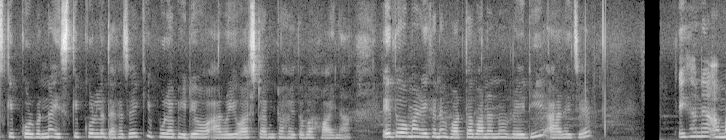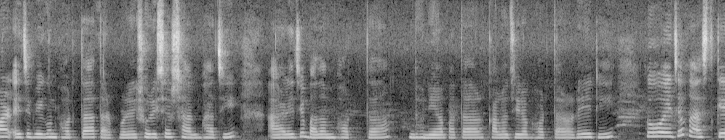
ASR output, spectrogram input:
স্কিপ করবেন না স্কিপ করলে দেখা যায় কি পুরো ভিডিও আর ওই ওয়াচ টাইমটা হয়তো বা হয় না। এ তো আমার এখানে ভর্তা বানানো রেডি আর এই যে এখানে আমার এই যে বেগুন ভর্তা, তারপরে সরিষার শাক ভাজি, আর এই যে বাদাম ভর্তা, ধনিয়া পাতা, কালো জিরা ভর্তা রেডি তো এই যে আজকে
